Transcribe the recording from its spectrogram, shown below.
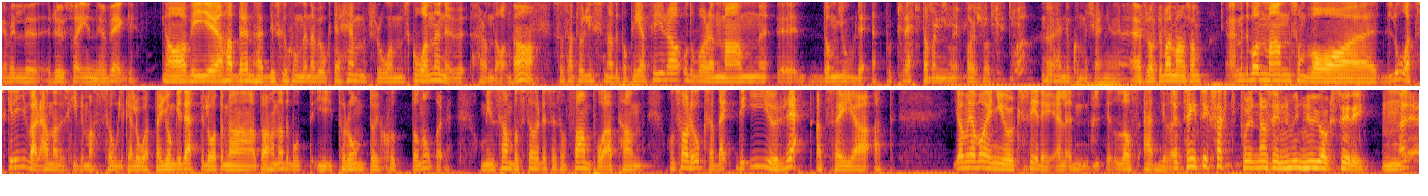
jag vill eh, rusa in i en vägg. Ja, vi eh, hade den här diskussionen när vi åkte hem från Skåne nu häromdagen. Ja. Så satt vi och lyssnade på P4 och då var det en man, eh, de gjorde ett porträtt av en... Oj, förlåt. Nej, nu kommer kärringen. Eh, förlåt, det var en man som... Nej, men det var en man som var eh, låtskrivare. Han hade skrivit massa olika låtar. John Guidetti-låten bland annat. Och han hade bott i Toronto i 17 år. Och min sambo störde sig som fan på att han... Hon sa det också, det är ju rätt att säga att... Ja, men jag var i New York City, eller Los Angeles. Jag tänkte exakt på det när de säger New York City.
